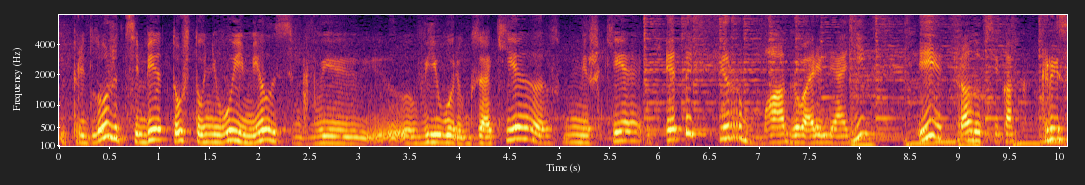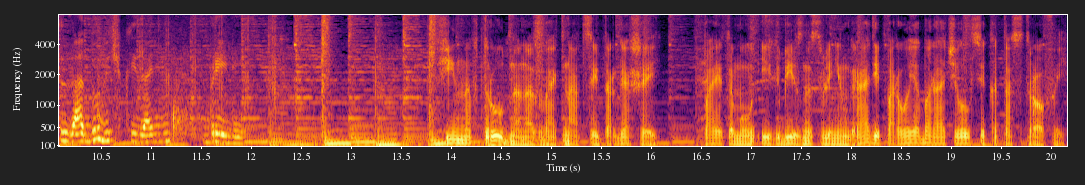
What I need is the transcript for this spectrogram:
и предложит тебе то, что у него имелось в, в его рюкзаке, в мешке. Это фирма, говорили они, и сразу все как крысы за дудочкой за ним брели. Финнов трудно назвать нацией торгашей, поэтому их бизнес в Ленинграде порой оборачивался катастрофой.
